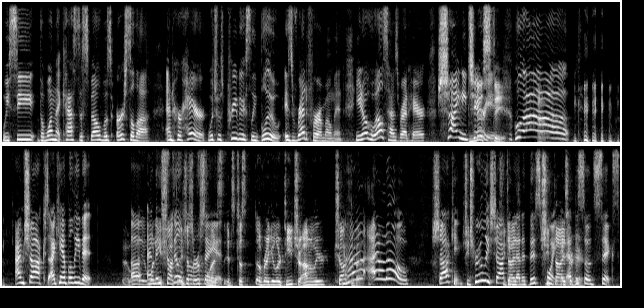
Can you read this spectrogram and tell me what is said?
we see the one that cast the spell was Ursula. And her hair, which was previously blue, is red for a moment. You know who else has red hair? Shiny Chariot. Misty. Wah! I'm shocked. I can't believe it. Uh, and what are they you shocked? still It's just Ursula. say It's, it. it's just a regular teacher. I don't know what you're shocked Huh? about. I don't know. Shocking. She, Truly shocking dyes- that at this point in her hair. episode six,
